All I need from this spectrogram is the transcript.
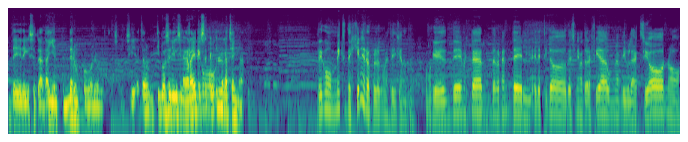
de, qué se trata y entender un poco lo que está pasando. Sí, este es un tipo de serie que si la agarráis en capítulo no cacháis nada. Tiene como un mix de géneros, por lo que me estás diciendo tú. Como que debe mezclar de repente el, estilo de cinematografía de una película de acción o,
